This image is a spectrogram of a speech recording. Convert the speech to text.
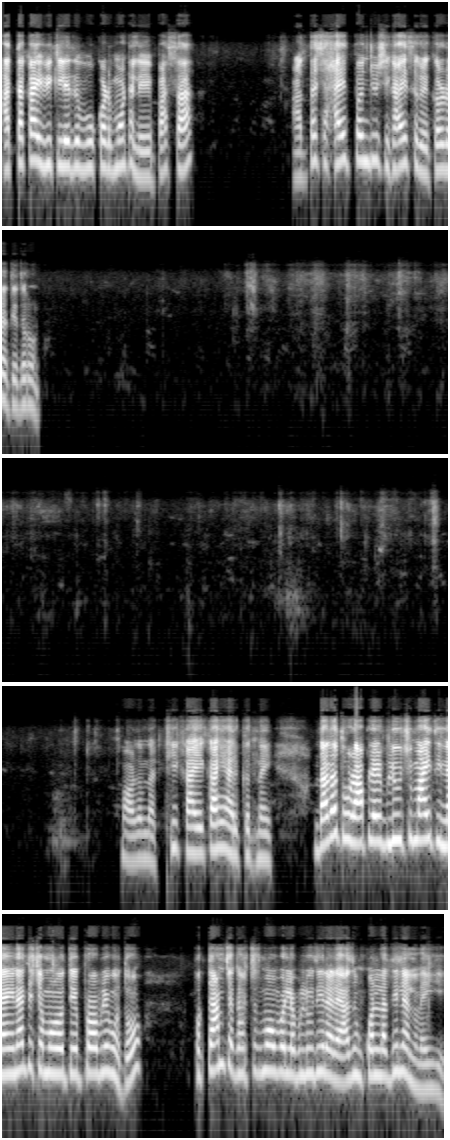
आता काय विकले ते बोकड मोठाले पाच सहा? आताचे आहेत पंचवीस काय सगळे कडत ते धरून. मावळा ठीक आहे काही हरकत नाही. दादा थोडं आपल्याला ब्ल्यूची माहिती नाही ना त्याच्यामुळे ते प्रॉब्लेम होतो. फक्त आमच्या घरच्याच मोबाईलला ब्ल्यू दिलेला आहे. अजून कोणाला दिलेला नाहीये.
